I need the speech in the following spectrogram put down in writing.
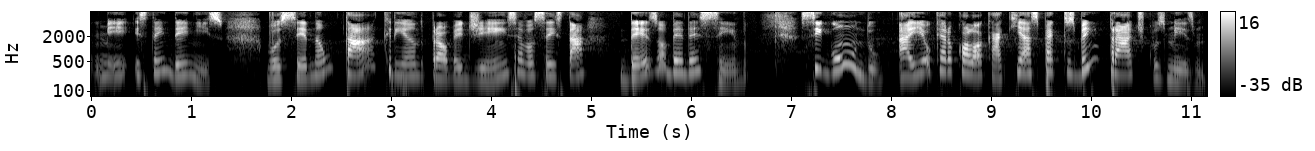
me estender nisso. Você não está criando para obediência, você está desobedecendo. Segundo, aí eu quero colocar aqui aspectos bem práticos mesmo.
